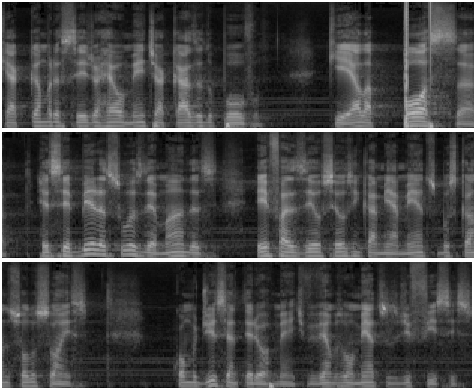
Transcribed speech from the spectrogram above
Que a Câmara seja realmente a casa do povo, que ela possa receber as suas demandas e fazer os seus encaminhamentos buscando soluções. Como disse anteriormente, vivemos momentos difíceis,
